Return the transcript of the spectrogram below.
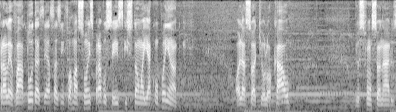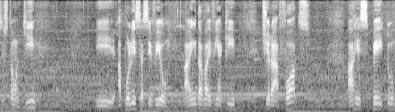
para levar todas essas informações para vocês que estão aí acompanhando. Olha só aqui o local. Os funcionários estão aqui e a Polícia Civil ainda vai vir aqui tirar fotos a respeito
